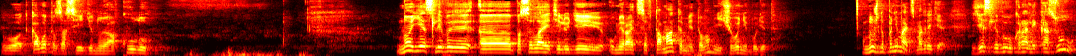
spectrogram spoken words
Вот. Кого-то за съеденную акулу. Но если вы э, посылаете людей умирать с автоматами, то вам ничего не будет. Нужно понимать, смотрите, если вы украли козу,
